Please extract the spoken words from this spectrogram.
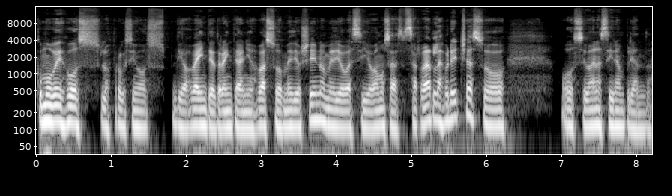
¿Cómo ves vos los próximos, digamos, 20 o 30 años? ¿Vaso medio lleno, medio vacío? ¿Vamos a cerrar las brechas o, o se van a seguir ampliando?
